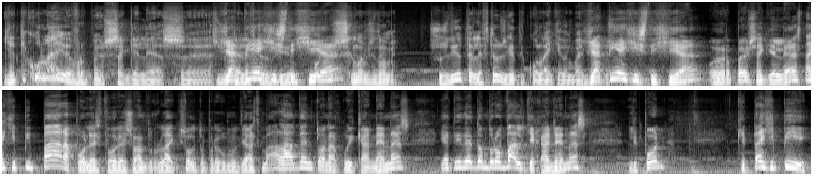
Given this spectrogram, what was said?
Γιατί κολλάει ο Ευρωπαίος Εισαγγελέας ε, Γιατί έχει στοιχεία. Συγγνώμη, συγγνώμη. Στους δύο τελευταίους γιατί κολλάει και δεν πάει. Γιατί έχει στοιχεία ο Ευρωπαίος Εισαγγελέας, τα έχει πει πάρα πολλές φορές ο Ανδρουλάκης όλο το προηγούμενο διάστημα, αλλά δεν τον ακούει κανένας, γιατί δεν τον προβάλλει και κανένας. Λοιπόν, και τα έχει πει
